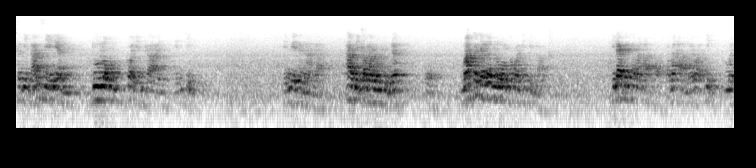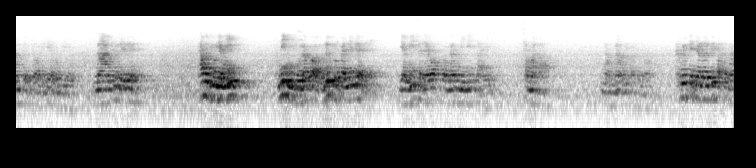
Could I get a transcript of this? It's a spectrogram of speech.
สติฐานสี่เนี่ย ดูลมก็เห็นกายเห็นจิต เห็นเวทนาได้ถ้ามีกำลังลงถึงนะมรรคก็จะเริ่มรวมเข้ามาที่จิตเรา ทีแรกเป็นสมถะก่อนสมถะหมายว่าจิตมันเกิดจ่อยที่อารมณ์เดียวนานขึ้นเรื่อยๆถ้ามันอยู่อย่างนี้ นิ่งอยู่แล้วก็ลึกลงไปเรื่อยๆอย่างนี้แสดงว่าคนนั้นมีนิสัยสมถะนำหน้าวิปัสสนา คือจะเจริญวิปัสสนา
